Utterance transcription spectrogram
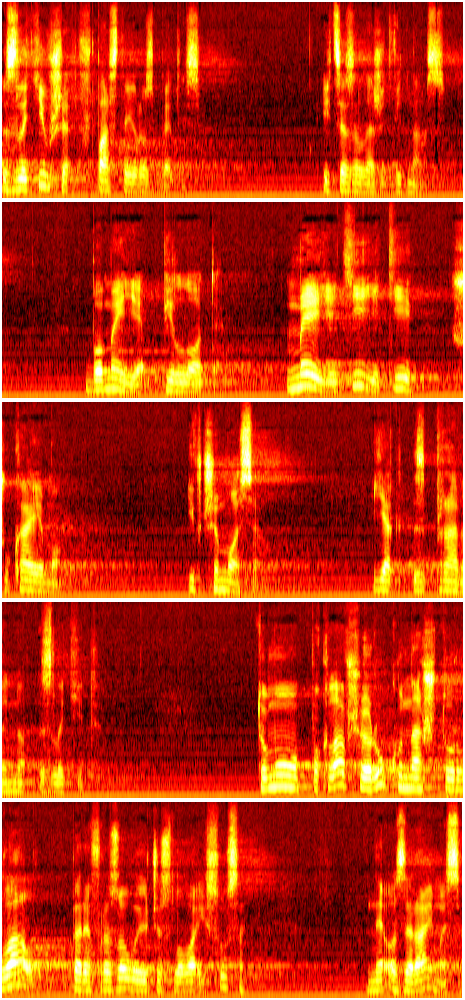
злетівши, впасти і розбитися. І це залежить від нас. Бо ми є пілоти. Ми є ті, які шукаємо і вчимося, як правильно злетіти. Тому, поклавши руку на штурвал, перефразовуючи слова Ісуса, не озираймося,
